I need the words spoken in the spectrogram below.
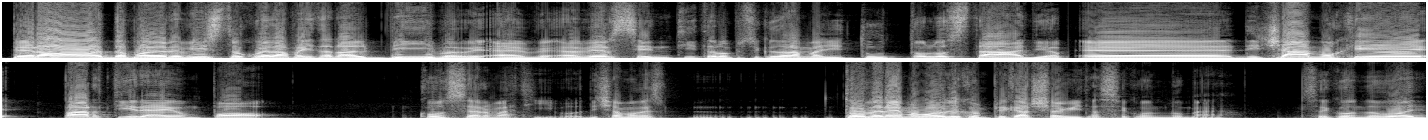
Però dopo aver visto quella partita dal vivo e aver sentito lo psicodramma di tutto lo stadio, eh, diciamo che partirei un po' conservativo. Diciamo che troveremo modo di complicarci la vita, secondo me. Secondo voi?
